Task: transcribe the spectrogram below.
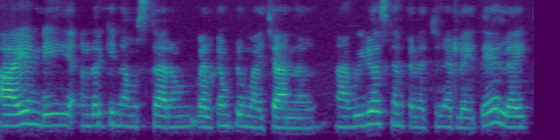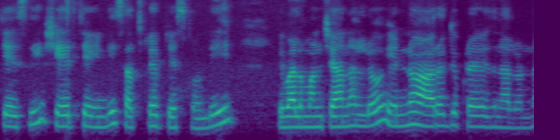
హాయ్ అండి అందరికీ నమస్కారం. Welcome to my channel. నా వీడియోస్ కనుక నచ్చినట్లయితే లైక్ చేసి షేర్ చేయండి సబ్స్క్రైబ్ చేసుకోండి. ఇవాళ మన ఛానల్లో ఎన్నో ఆరోగ్య ప్రయోజనాలు ఉన్న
